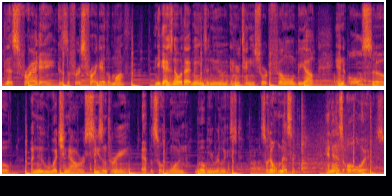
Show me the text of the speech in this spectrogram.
this Friday is the first Friday of the month, and you guys know what that means. A new entertaining short film will be out, and also a new Witching Hour Season 3, Episode 1 will be released. So don't miss it. And as always,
